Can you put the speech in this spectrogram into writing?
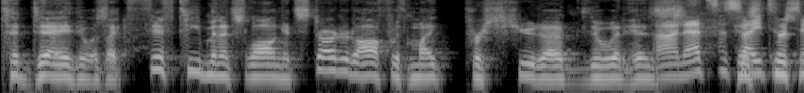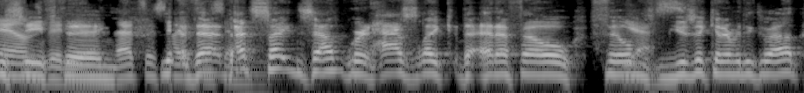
today that was like 15 minutes long. It started off with Mike Prisuta doing his. Uh, that's the sight and sound video. Thing. That's a yeah, that that's sight and sound where it has like the NFL films, yes. music, and everything throughout.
